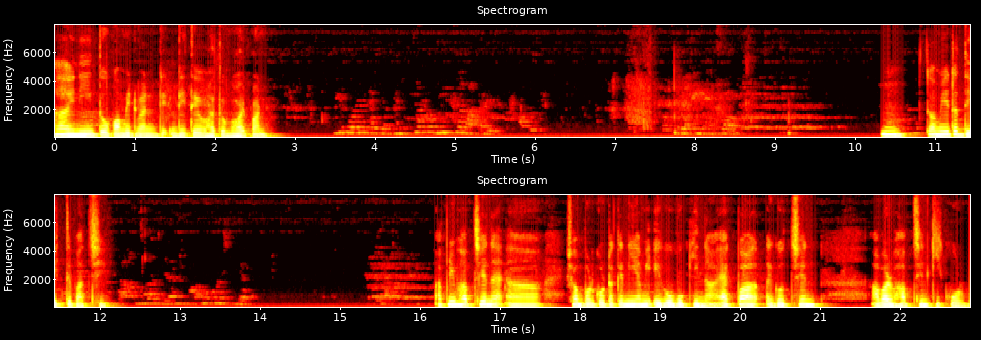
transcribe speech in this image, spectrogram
হ্যাঁ ইনি তো কমিটমেন্ট দিতেও হয়তো ভয় পান। হুম, তো আমি এটা দেখতে পাচ্ছি। আপনি ভাবছেন সম্পর্কটাকে নিয়ে আমি এগোবো কি না? এক পা এগোচ্ছেন, আবার ভাবছেন কি করব?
